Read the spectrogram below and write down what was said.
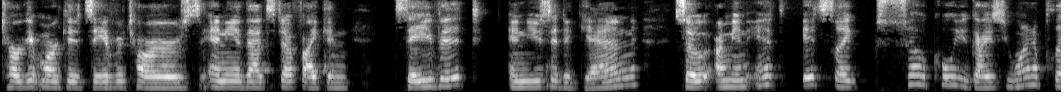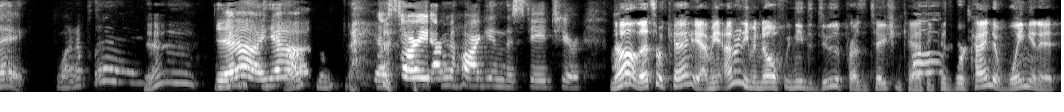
target markets, avatars, any of that stuff, I can save it and use it again. So I mean, it it's like so cool, you guys. You want to play? You want to play? Yeah. Yeah. Yeah. Awesome. yeah. Sorry, I'm hogging the stage here. No, um, that's okay. I mean, I don't even know if we need to do the presentation, Kathy, because oh, we're kind of winging it.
